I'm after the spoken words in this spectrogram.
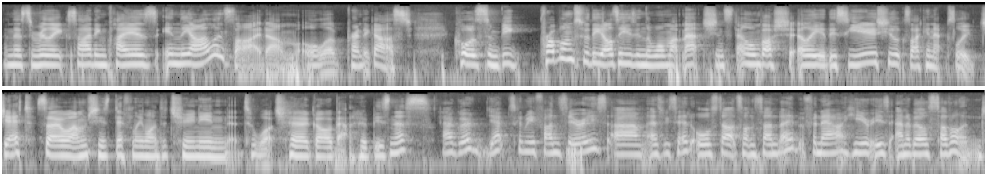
And there's some really exciting players in the Ireland side. Um, Orla Prendergast caused some big problems for the Aussies in the warm-up match in Stellenbosch earlier this year. She looks like an absolute jet. So um, she's definitely one to tune in to watch her go about her business. How good? Yep, it's gonna be a fun series. Um, as we said, all starts on Sunday. But for now, here is Annabel Sutherland.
